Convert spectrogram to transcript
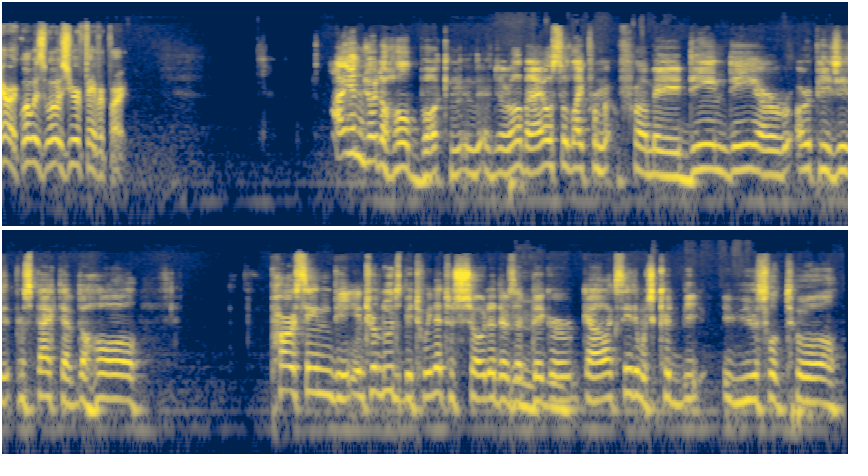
Eric, what was what was your favorite part? I enjoyed the whole book in, in general, but I also like from from a D&D or RPG perspective the whole parsing the interludes between it to show that there's a mm-hmm. bigger galaxy, which could be a useful tool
